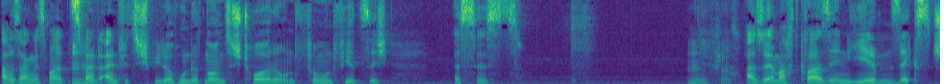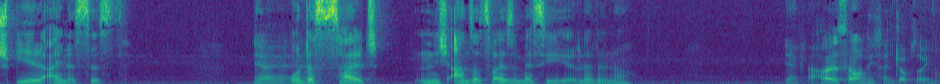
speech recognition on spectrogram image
Aber sagen wir es mal, 241 Spiele, 190 Tore und 45 Assists. Mhm, krass. Also er macht quasi in jedem sechsten Spiel ein Assist. Ja, ja, ja. Und das ist halt nicht ansatzweise Messi-Level, ne? ja, klar. Aber das ist ja auch nicht sein Job, sag ich mal.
